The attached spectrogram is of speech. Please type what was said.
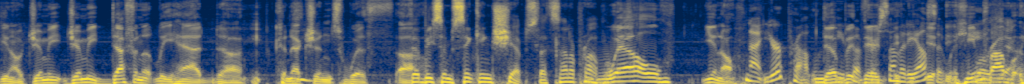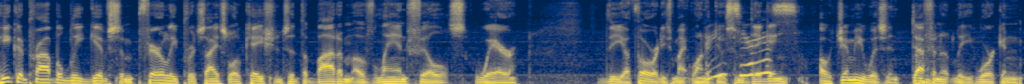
you know, Jimmy. Jimmy definitely had uh, connections with. Uh, There'll be some sinking ships. That's not a problem. well, you know, Not your problem, there'll Pete, be- but for there- somebody else, it would he be. Well, probably yeah. he could probably give some fairly precise locations at the bottom of landfills where the authorities might want Are to do some serious? digging. Oh, Jimmy was in, definitely working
